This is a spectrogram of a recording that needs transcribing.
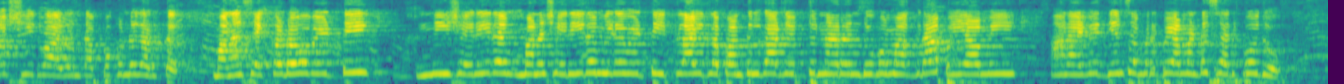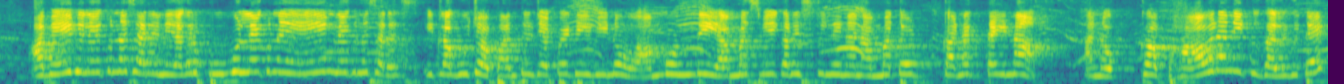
ఆశీర్వాదం తప్పకుండా దొరుకుతుంది. మనసు ఎక్కడో పెట్టి నీ శరీరం మన శరీరం విడబెట్టి ఇట్లా ఇట్లా పంతులు గారు చెప్తున్నారని ధూపం ఆ నైవేద్యం సమర్పయామంటే సరిపోదు. అవేవి లేకున్నా సరే నీ దగ్గర పువ్వులు లేకున్నా ఏం లేకున్నా సరే ఇట్లా కూర్చో. పంతులు చెప్పేటి విను. అమ్మ ఉంది అమ్మ స్వీకరిస్తుంది నేను అమ్మతో కనెక్ట్ అయినా అని ఒక్క భావన నీకు కలిగితే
